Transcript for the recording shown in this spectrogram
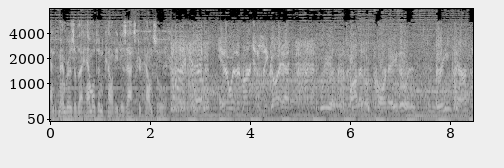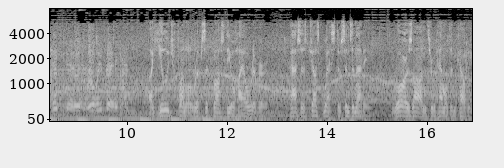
and members of the Hamilton County Disaster Council. Unit with emergency, go ahead. We have spotted a tornado in Green Township. It is really big. A huge funnel rips across the Ohio River, passes just west of Cincinnati, roars on through Hamilton County.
